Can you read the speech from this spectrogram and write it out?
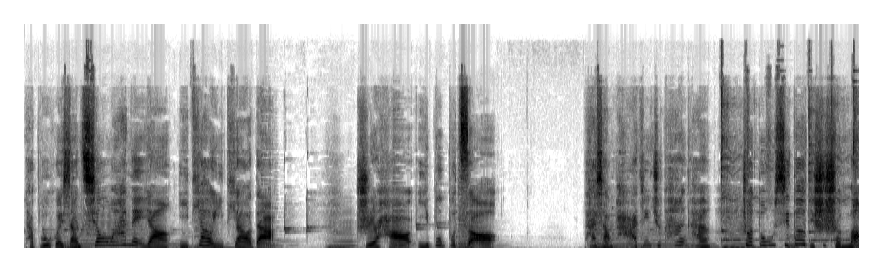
它不会像青蛙那样一跳一跳的，只好一步步走。它想爬进去看看这东西到底是什么，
